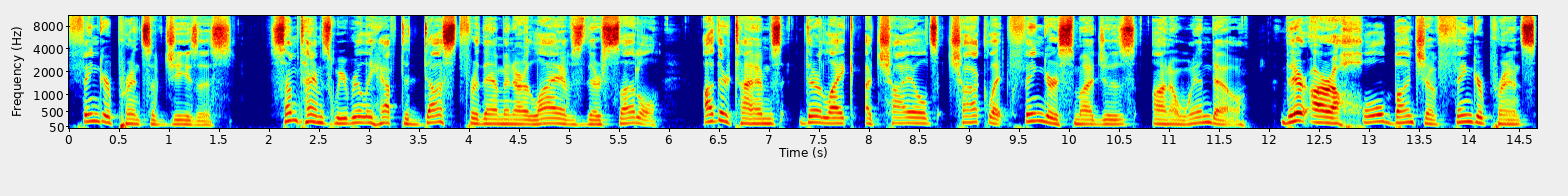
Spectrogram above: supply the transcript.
fingerprints of Jesus. Sometimes we really have to dust for them in our lives, they're subtle. Other times, they're like a child's chocolate finger smudges on a window. There are a whole bunch of fingerprints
